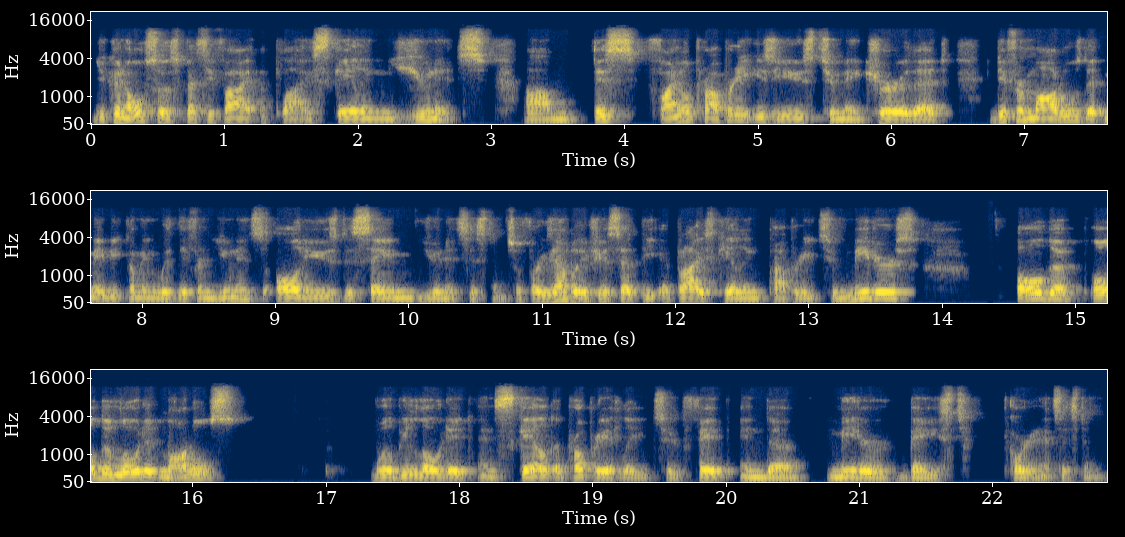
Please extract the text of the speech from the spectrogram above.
you can also specify apply scaling units. Um, this final property is used to make sure that different models that may be coming with different units all use the same unit system. So for example, if you set the apply scaling property to meters, all the, all the loaded models will be loaded and scaled appropriately to fit in the meter-based coordinate system.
